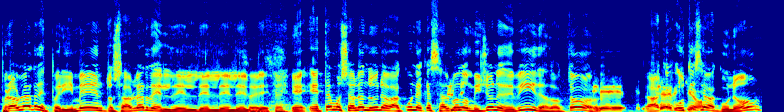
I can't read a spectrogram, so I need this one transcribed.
Pero hablar de experimentos, hablar del... del- del- del- del- Sí, de- sí. eh, estamos hablando de una vacuna que ha salvado millones de vidas, doctor. Eh. ¿Usted se vacunó?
